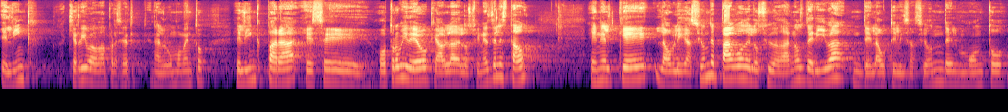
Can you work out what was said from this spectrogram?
el link, aquí arriba va a aparecer en algún momento, el link para ese otro video que habla de los fines del Estado, en el que la obligación de pago de los ciudadanos deriva de la utilización del monto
